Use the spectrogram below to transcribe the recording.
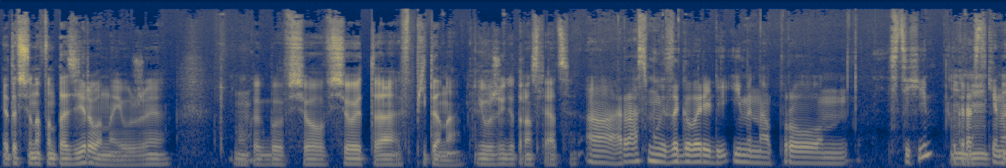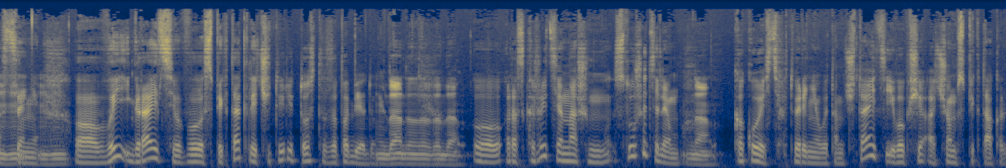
это все нафантазировано и уже ну, как бы все, все это впитано, и уже идет трансляция. А, раз мы заговорили именно про стихи, как mm-hmm, раз-таки на сцене. Mm-hmm. Вы играете в спектакле «Четыре тоста за победу». Да, да, да, да, да. Расскажите нашим слушателям, да. какое стихотворение вы там читаете и вообще о чем спектакль?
